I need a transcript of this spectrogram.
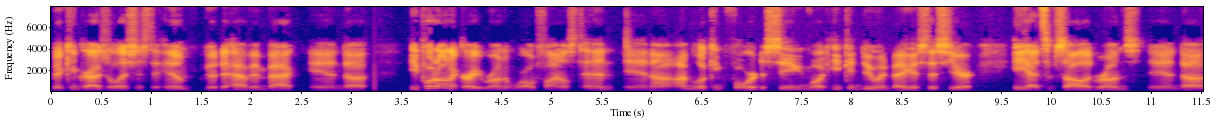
Big congratulations to him. Good to have him back. And uh, he put on a great run at World Finals 10, and uh, I'm looking forward to seeing what he can do in Vegas this year. He had some solid runs, and uh,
